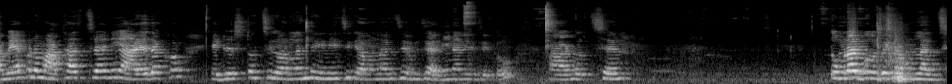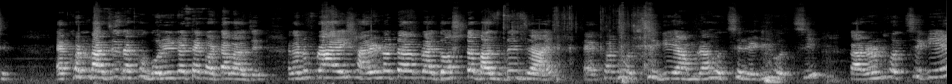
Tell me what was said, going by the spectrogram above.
আমি এখনও মাথা আশ্রয় নিই আরে দেখো এই ড্রেসটা হচ্ছে অনলাইন থেকে নিয়েছি কেমন লাগছে আমি জানি না নিজেকেও। আর হচ্ছে তোমরা বলবে কেমন লাগছে। এখন বাজে দেখো গড়ির কটা বাজে। এখন প্রায় সাড়ে নটা প্রায় দশটা বাজতে যায়। এখন হচ্ছে গিয়ে আমরা হচ্ছে রেডি হচ্ছি। কারণ হচ্ছে গিয়ে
